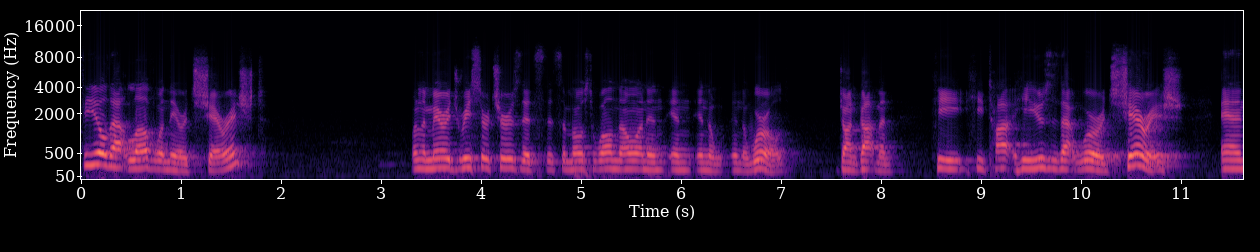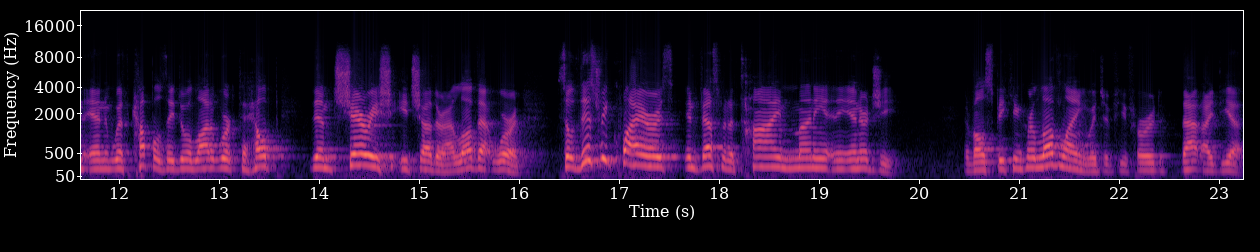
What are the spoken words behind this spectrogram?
feel that love when they are cherished. One of the marriage researchers that's, that's the most well known in, in, in, the, in the world, John Gottman, he, he, taught, he uses that word, cherish, and, and with couples, they do a lot of work to help them cherish each other. I love that word. So this requires investment of time, money, and energy. It involves speaking her love language, if you've heard that idea.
